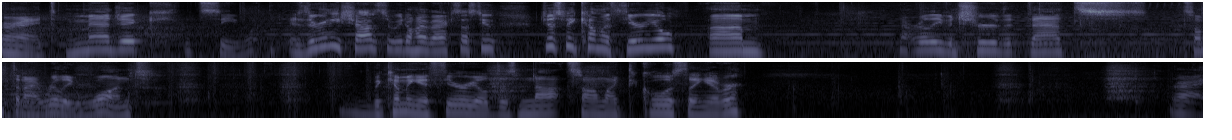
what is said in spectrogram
All right, magic. Let's see. What, is there any shots that we don't have access to? Just become ethereal. Um, not really even sure that that's something I really want. Becoming ethereal does not sound like the coolest thing ever. Right.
